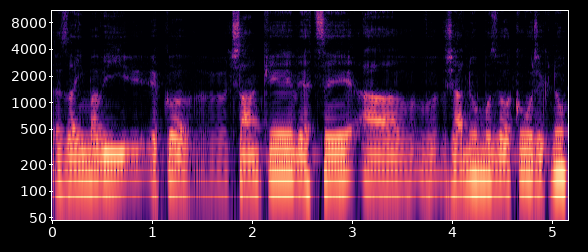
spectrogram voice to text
zajímavý jako články, věci a žádnou moc velkou řeknu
